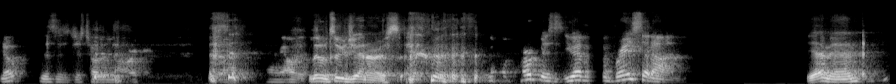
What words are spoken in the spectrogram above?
Nope, this is just totally not working. A little too generous. purpose. You have a bracelet on. Yeah, man.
